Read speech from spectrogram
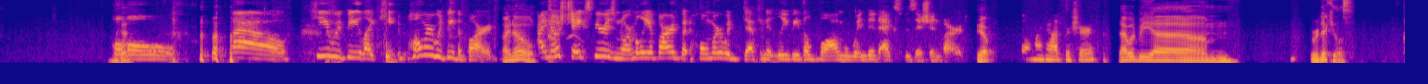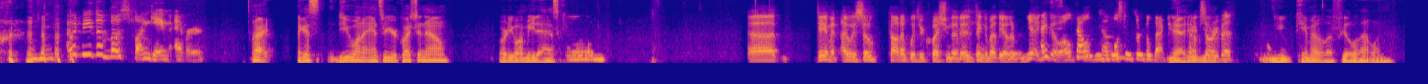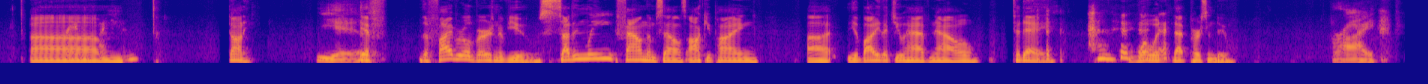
Oh, wow. He would be like he, Homer would be the bard. I know. I know Shakespeare is normally a bard, but Homer would definitely be the long-winded exposition bard. Yep. Oh my god, for sure. That would be um ridiculous. Mhm. That would be the most fun game ever. All right. I guess do you want to answer your question now? Or do you want me to ask? Um, uh, damn it! I was so caught up with your question that I didn't think about the other one. Yeah, you I go. I'll, I'll we'll still circle back. Yeah, dude, I'm sorry, you- Beth. You came out of left field with that one. Um. Donnie, Yeah. if the five year old version of you suddenly found themselves occupying uh, the body that you have now today, what would that person do? Cry.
